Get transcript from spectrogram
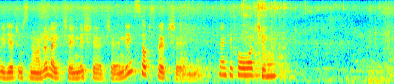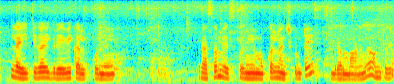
వీడియో చూసిన వాళ్ళు లైక్ చేయండి షేర్ చేయండి సబ్స్క్రైబ్ చేయండి. థ్యాంక్ యూ ఫర్ వాచింగ్ లైట్గా ఈ గ్రేవీ కలుపుకొని రసం వేసుకొని ముక్కలు నంచుకుంటే బ్రహ్మాండంగా ఉంటుంది.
